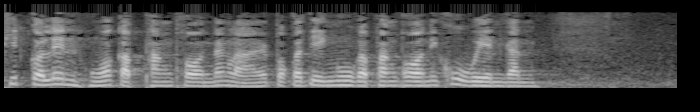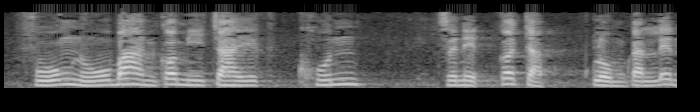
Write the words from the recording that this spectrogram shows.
พิษก็เล่นหัวกับพังพรทั้งหลาย ปกติงูกับพังพรนี่คู่เวรกัน ฝูงหนูบ้านก็มีใจคุ้นสนิทก็จับกลุ่มกันเล่น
